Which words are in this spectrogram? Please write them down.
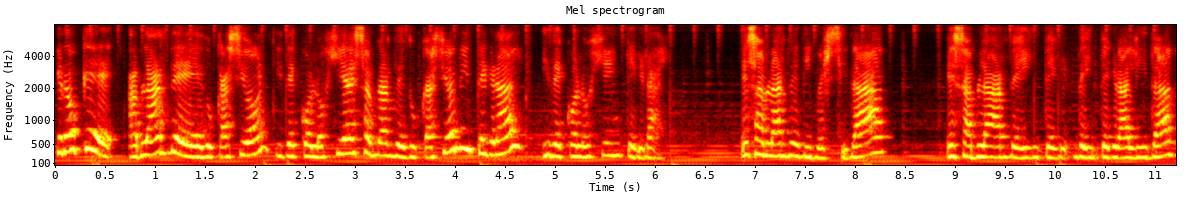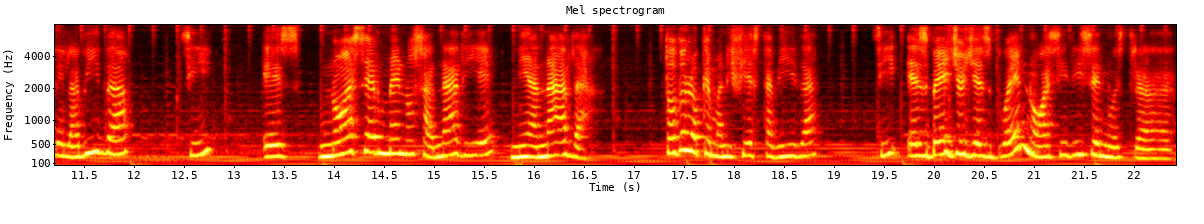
Creo que hablar de educación y de ecología es hablar de educación integral y de ecología integral. Es hablar de diversidad, es hablar de, de integralidad de la vida, ¿sí? Es no hacer menos a nadie ni a nada, todo lo que manifiesta vida, ¿sí? Es bello y es bueno, así dice nuestra,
